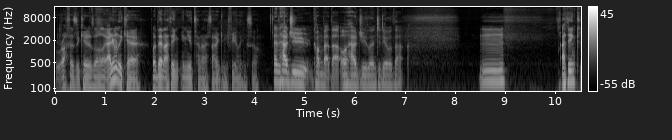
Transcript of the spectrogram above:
rough as a kid as well. Like I didn't really care. But then I think in year ten I started getting feelings. So. And how'd you combat that, or how'd you learn to deal with that? Mm, I think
